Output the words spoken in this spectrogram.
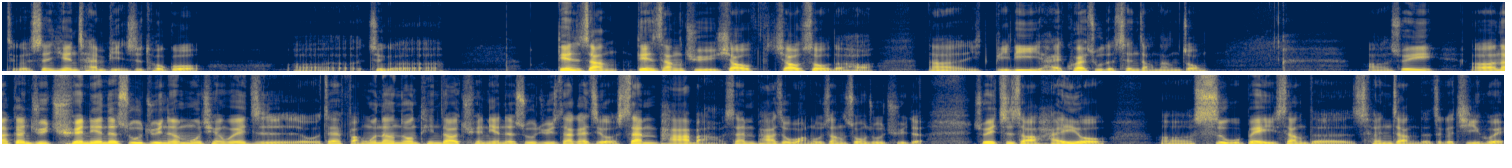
这个生鲜产品是透过呃这个电商电商去销销售的哈。那比例还快速的成长当中，啊，所以呃，那根据全年的数据呢，目前为止我在访问当中听到全年的数据大概只有三趴吧，三趴是网络上送出去的，所以至少还有呃四五倍以上的成长的这个机会。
